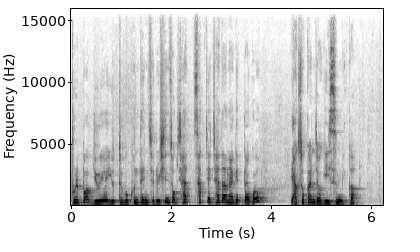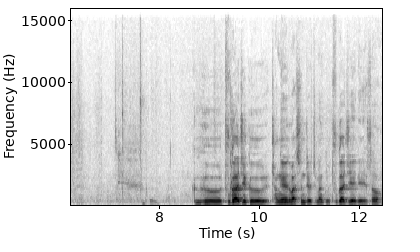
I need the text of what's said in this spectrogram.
불법 유해 유튜브 콘텐츠를 신속 차- 삭제 차단하겠다고 약속한 적이 있습니까? 그두 가지 그 작년에도 말씀드렸지만 그 두 가지에 대해서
